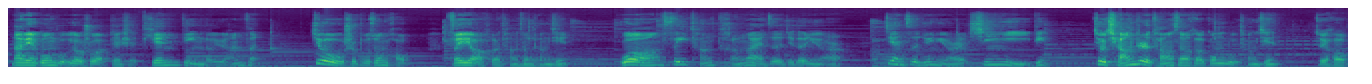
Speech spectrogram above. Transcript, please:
那边公主又说这是天定的缘分，就是不松口，非要和唐僧成亲。国王非常疼爱自己的女儿，见自己女儿心意已定，就强制唐僧和公主成亲。最后，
